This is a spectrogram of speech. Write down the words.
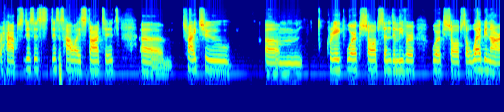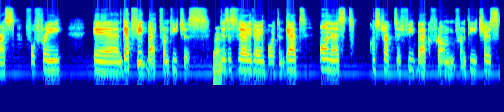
perhaps this is this is how i started um, try to um, create workshops and deliver workshops or webinars for free and get feedback from teachers right. this is very very important get honest constructive feedback from from teachers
